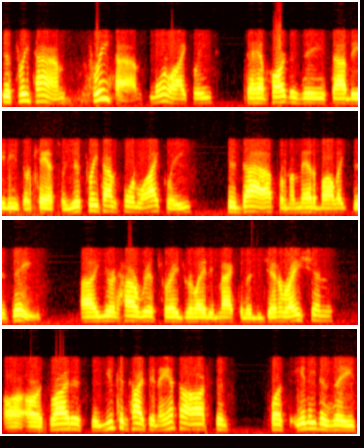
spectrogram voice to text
you're three times, three times more likely to have heart disease, diabetes, or cancer. You're three times more likely to die from a metabolic disease. Uh, you're at higher risk for age-related macular degeneration or arthritis. So you can type in antioxidants plus any disease,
